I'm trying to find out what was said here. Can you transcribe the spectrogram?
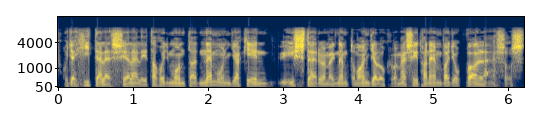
hogy a hiteles jelenlét, ahogy mondtad, nem mondjak én Istenről, meg nem tudom, angyalokról mesét, ha nem vagyok vallásos.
